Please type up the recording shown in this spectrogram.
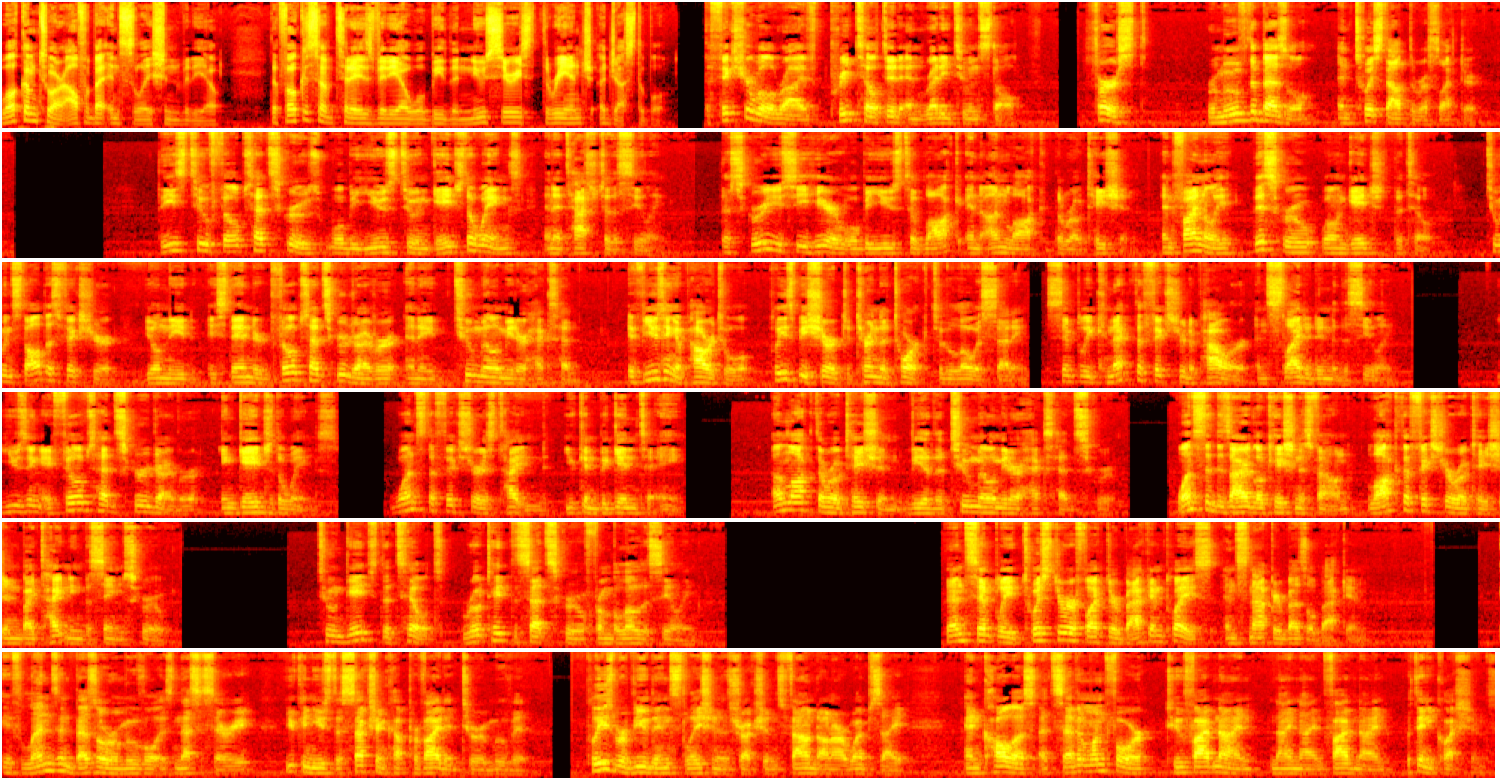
Welcome to our Alphabet installation video. The focus of today's video will be the new Series 3-inch adjustable. The fixture will arrive pre-tilted and ready to install. First, remove the bezel and twist out the reflector. These two Phillips head screws will be used to engage the wings and attach to the ceiling. The screw you see here will be used to lock and unlock the rotation. And finally, this screw will engage the tilt. To install this fixture, you'll need a standard Phillips head screwdriver and a 2mm hex head. If using a power tool, please be sure to turn the torque to the lowest setting. Simply connect the fixture to power and slide it into the ceiling. Using a Phillips head screwdriver, engage the wings. Once the fixture is tightened, you can begin to aim. Unlock the rotation via the 2mm hex head screw. Once the desired location is found, lock the fixture rotation by tightening the same screw. To engage the tilt, rotate the set screw from below the ceiling. Then simply twist your reflector back in place and snap your bezel back in. If lens and bezel removal is necessary, you can use the suction cup provided to remove it. Please review the installation instructions found on our website and call us at 714 259 9959 with any questions.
